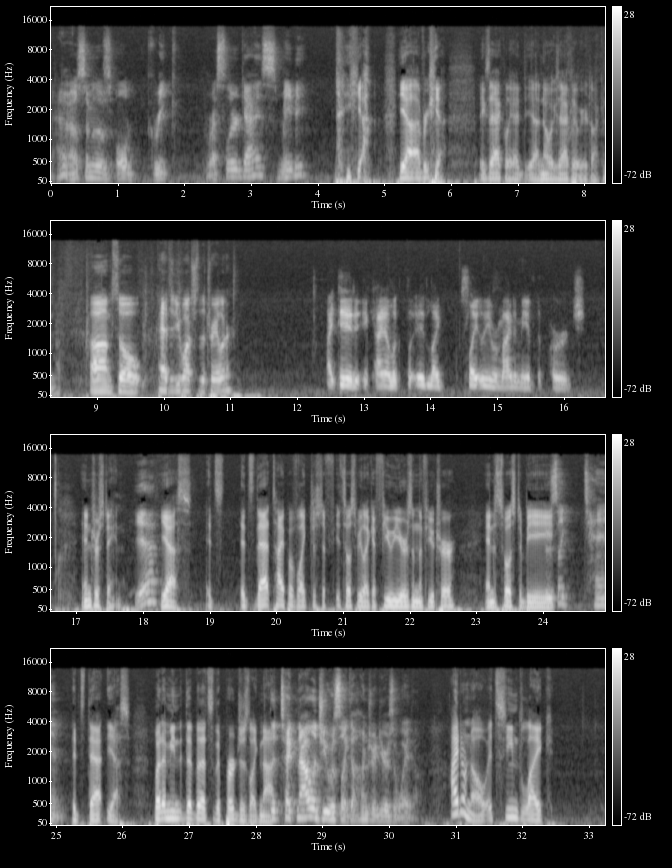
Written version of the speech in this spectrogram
I don't know, some of those old Greek wrestler guys, maybe? yeah, yeah, every, yeah, exactly. I, yeah, I know exactly what you're talking about. Um, so Pat, did you watch the trailer? I did. It kind of looked. It like slightly reminded me of the Purge. Interesting. Yeah? Yes, it's it's that type of like just a, it's supposed to be like a few years in the future, and it's supposed to be. It's like 10. It's that yes, but I mean th- but that's the purge is like not. The technology was like 100 years away, though. I don't know. It seemed like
